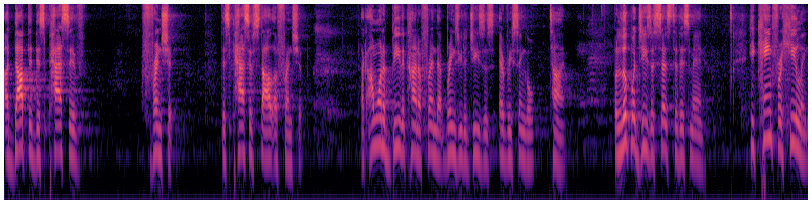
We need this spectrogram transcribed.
adopted this passive friendship, this passive style of friendship. Like, I want to be the kind of friend that brings you to Jesus every single time. But look what Jesus says to this man. He came for healing,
